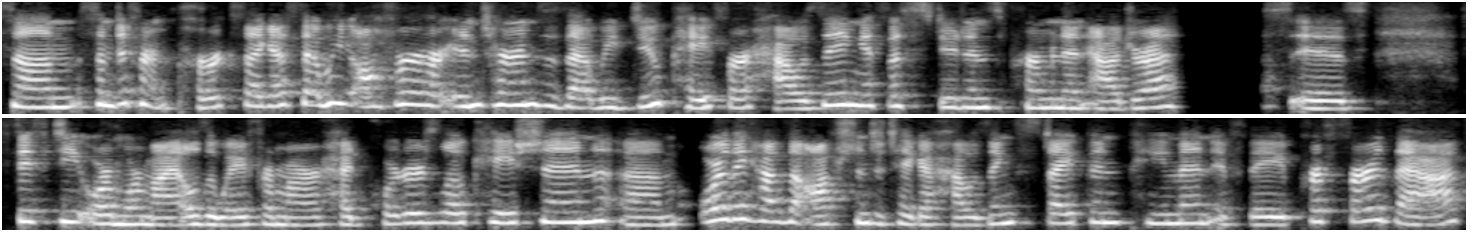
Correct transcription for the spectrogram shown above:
some some different perks i guess that we offer our interns is that we do pay for housing if a student's permanent address is 50 or more miles away from our headquarters location, um, or they have the option to take a housing stipend payment if they prefer that.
